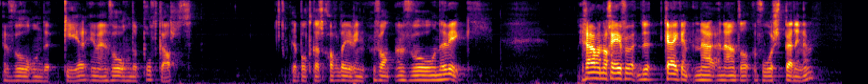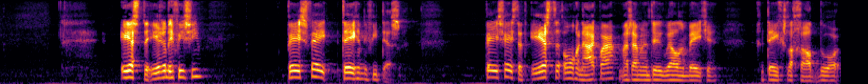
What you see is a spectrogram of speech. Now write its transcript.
de volgende keer in mijn volgende podcast. De podcastaflevering van een volgende week. Gaan we nog even de, kijken naar een aantal voorspellingen. Eerst de Eredivisie. PSV tegen de Vitesse. PSV staat eerste, ongenaakbaar. Maar ze hebben natuurlijk wel een beetje een tegenslag gehad door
